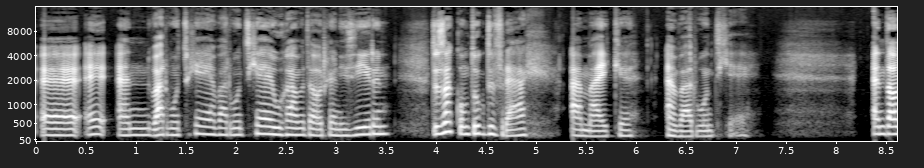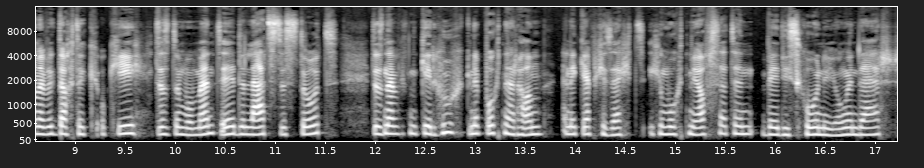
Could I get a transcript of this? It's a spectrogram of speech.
Eh, eh, en waar woont jij en waar woont jij? Hoe gaan we dat organiseren? Dus dan komt ook de vraag aan Maaike, en waar woont jij? En dan heb ik, dacht ik, oké, het is het moment, hè, de laatste stoot. Dus dan heb ik een keer goed geknipoogd naar Han. En ik heb gezegd, je mocht mij afzetten bij die schone jongen daar.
